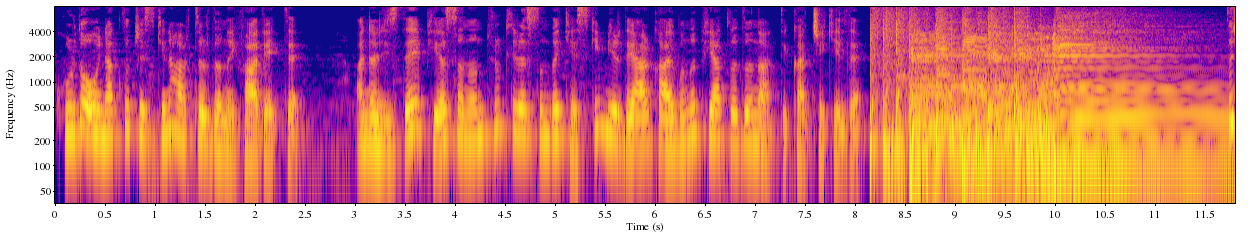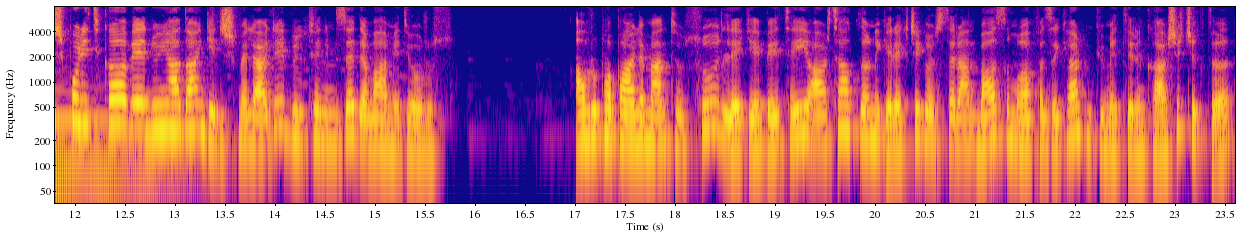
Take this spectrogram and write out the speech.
kurda oynaklık riskini arttırdığını ifade etti. Analizde piyasanın Türk lirasında keskin bir değer kaybını fiyatladığına dikkat çekildi. Dış politika ve dünyadan gelişmelerle bültenimize devam ediyoruz. Avrupa Parlamentosu LGBTİ artı haklarını gerekçe gösteren bazı muhafazakar hükümetlerin karşı çıktığı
